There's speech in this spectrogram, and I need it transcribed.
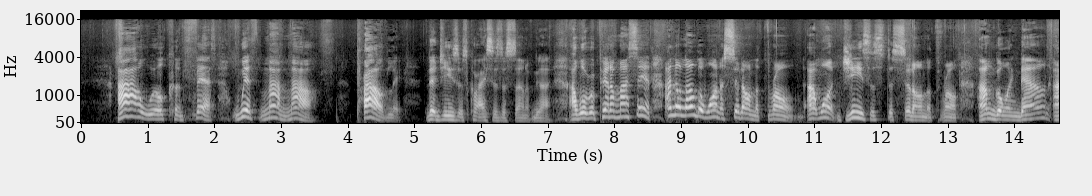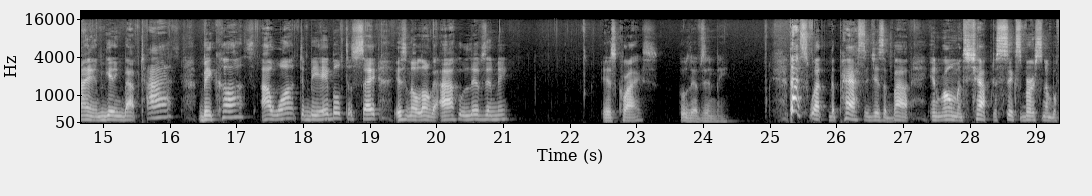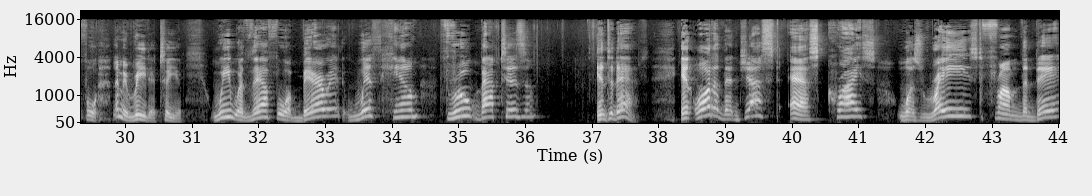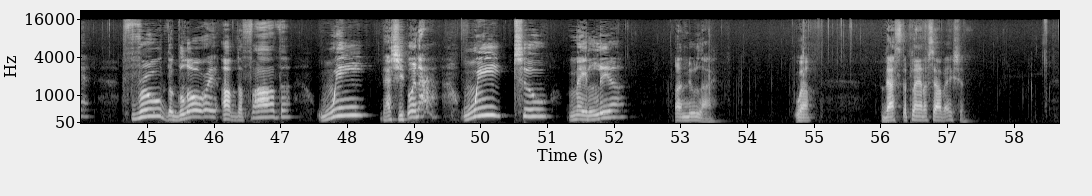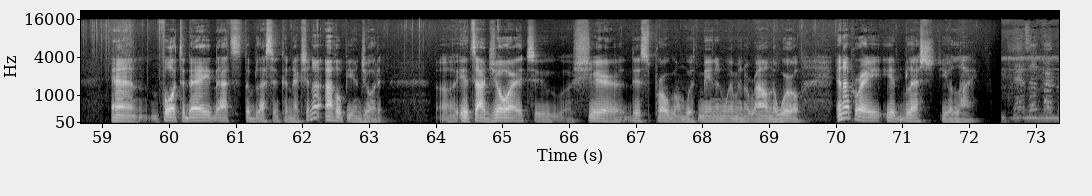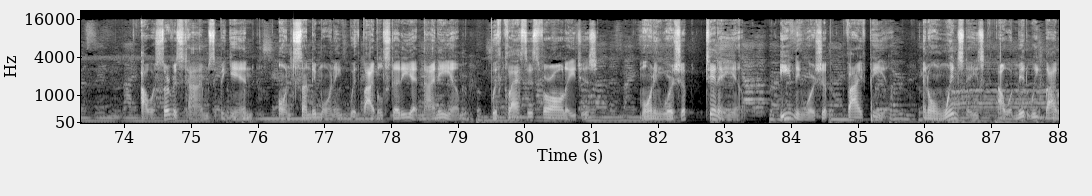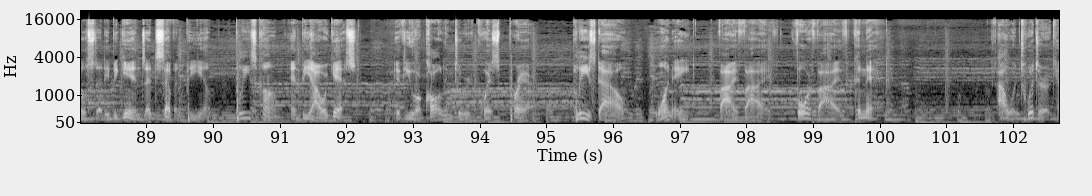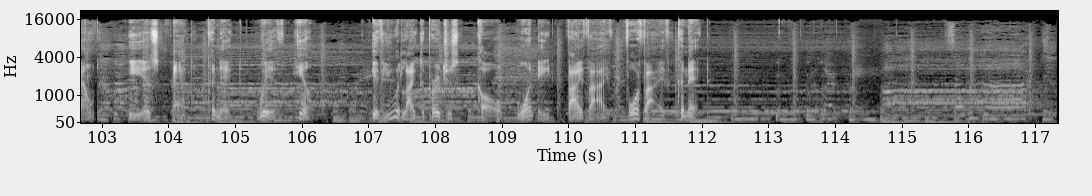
I will confess with my mouth proudly that Jesus Christ is the Son of God. I will repent of my sin. I no longer want to sit on the throne. I want Jesus to sit on the throne. I'm going down. I am getting baptized because I want to be able to say, it's no longer I who lives in me, it's Christ who lives in me. That's what the passage is about in Romans chapter 6, verse number 4. Let me read it to you. We were therefore buried with him through baptism into death, in order that just as Christ was raised from the dead through the glory of the Father, we, that's you and I, we too may live a new life. Well, that's the plan of salvation. And for today, that's the blessing connection. I, I hope you enjoyed it. Uh, it's our joy to uh, share this program with men and women around the world. And I pray it blessed your life. Our service times begin on Sunday morning with Bible study at 9 a.m. with classes for all ages, morning worship 10 a.m., evening worship 5 p.m., and on Wednesdays, our midweek Bible study begins at 7 p.m. Please come and be our guest. If you are calling to request prayer, please dial 1 855 45 Connect. Our Twitter account is at Connect with Him. If you would like to purchase, call 1 855 45 Connect.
